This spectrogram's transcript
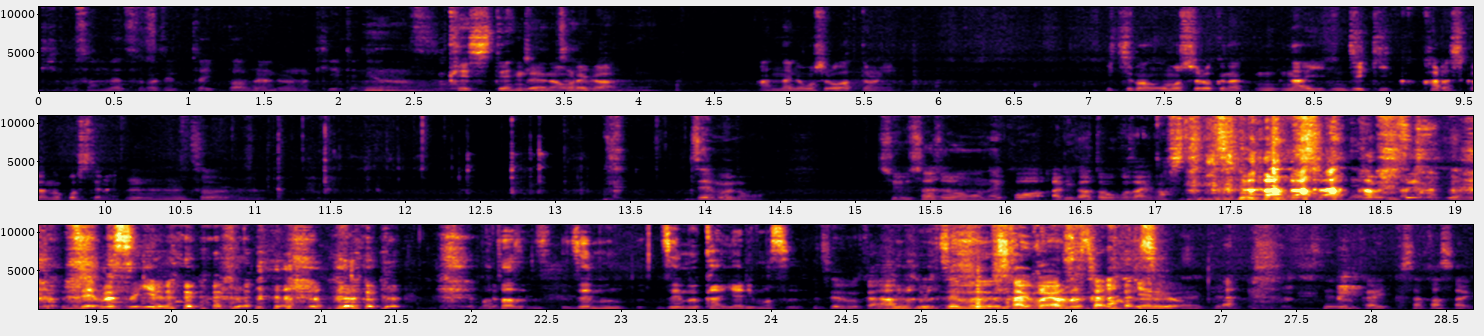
キロさんのやつとか絶対いっぱいあるんやけどな消えてんねやな、うん。消してんだよな俺が。あんなに面白かったのに。一番面白くなない時期からしか残してない。うんそうだろうな。ゼムの駐車場の猫はありがとうございました。ゼムすぎる。またゼムゼム会やります？ゼム会。あゼム会もやるかい。けるよ。ゼム会草加祭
